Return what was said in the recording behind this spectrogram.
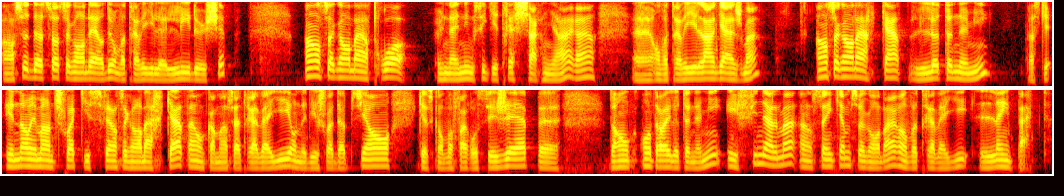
1. Ensuite de ça, secondaire 2, on va travailler le leadership. En secondaire 3, une année aussi qui est très charnière, hein, euh, on va travailler l'engagement. En secondaire 4, l'autonomie parce qu'il y a énormément de choix qui se fait en secondaire 4. Hein. on commence à travailler, on a des choix d'options, qu'est-ce qu'on va faire au cégep? Euh, donc, on travaille l'autonomie. Et finalement, en cinquième secondaire, on va travailler l'impact.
